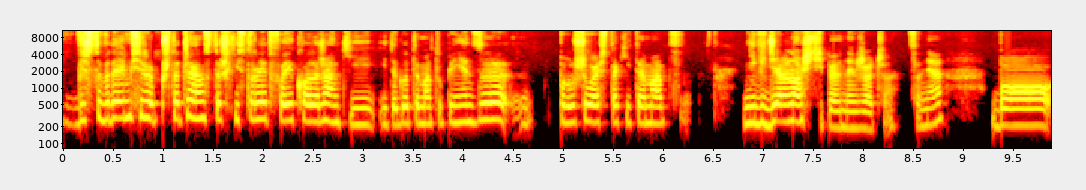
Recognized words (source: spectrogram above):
Wiesz co, wydaje mi się, że przytaczając też historię twojej koleżanki i tego tematu pieniędzy, poruszyłaś taki temat niewidzialności pewnych rzeczy, co nie? Bo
